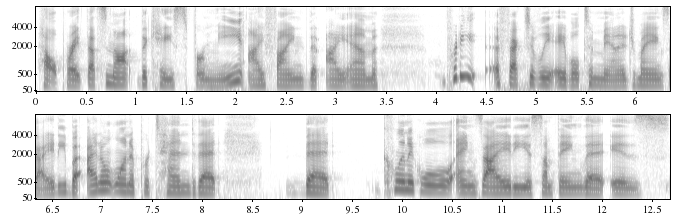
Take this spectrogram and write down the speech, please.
help, right? That's not the case for me. I find that I am pretty effectively able to manage my anxiety, but I don't want to pretend that that clinical anxiety is something that is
